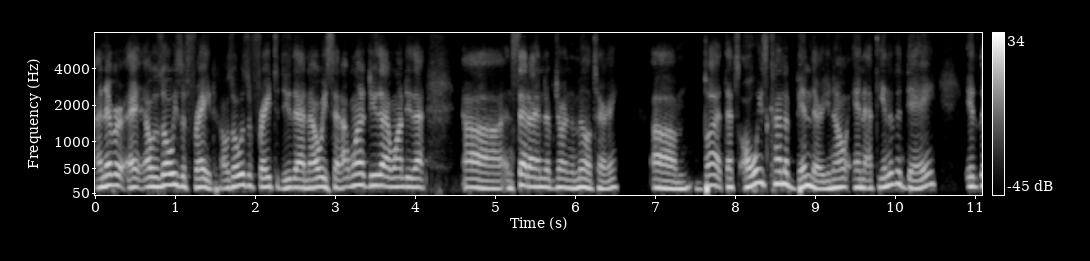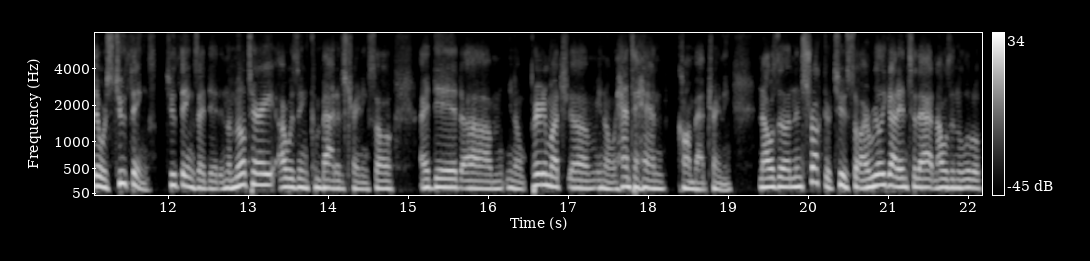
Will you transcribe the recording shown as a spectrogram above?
I never. I, I was always afraid. I was always afraid to do that, and I always said, "I want to do that. I want to do that." Uh, instead, I ended up joining the military. Um, but that's always kind of been there, you know. And at the end of the day, it, there was two things. Two things I did in the military. I was in combatives training, so I did, um, you know, pretty much, um, you know, hand to hand combat training. And I was an instructor too, so I really got into that. And I was in a little,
